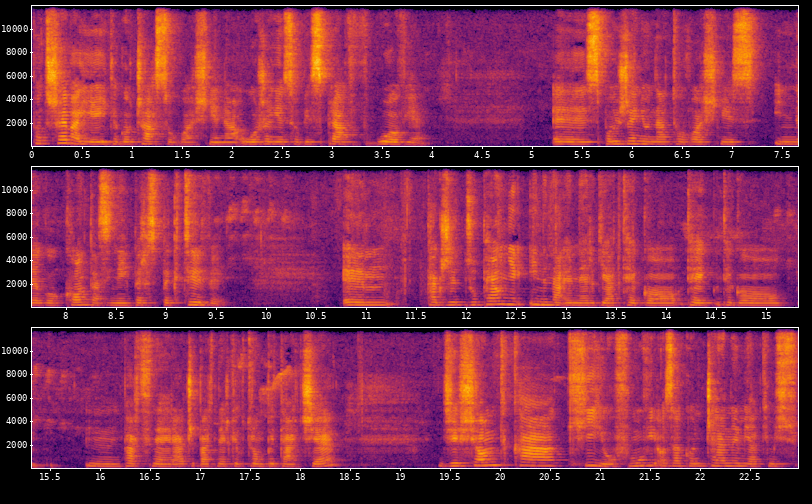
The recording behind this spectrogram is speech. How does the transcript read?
potrzeba jej tego czasu właśnie na ułożenie sobie spraw w głowie, yy, spojrzeniu na to właśnie z innego kąta, z innej perspektywy. Także zupełnie inna energia tego, te, tego mm, partnera czy partnerki, o którą pytacie. Dziesiątka kijów mówi o zakończonym jakimś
